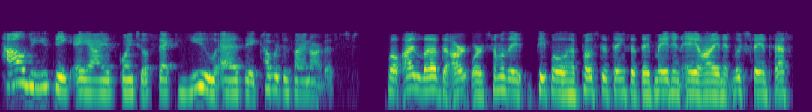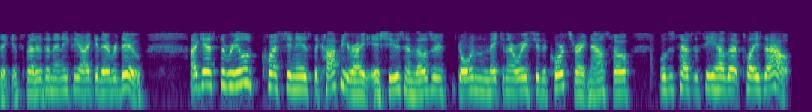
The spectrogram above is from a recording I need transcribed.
how do you think AI is going to affect you as a cover design artist? Well, I love the artwork. Some of the people have posted things that they've made in AI and it looks fantastic. It's better than anything I could ever do. I guess the real question is the copyright issues and those are going and making their way through the courts right now. So we'll just have to see how that plays out.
